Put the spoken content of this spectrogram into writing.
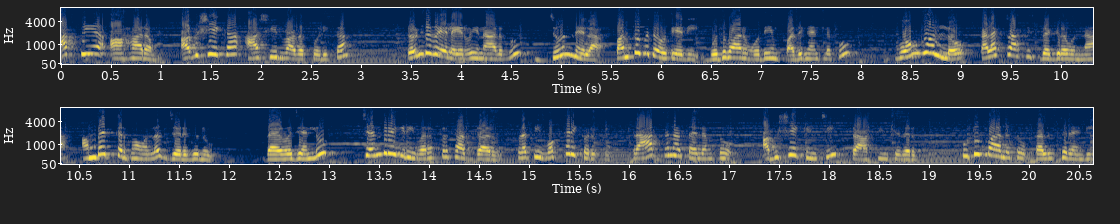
ఆత్మీయ ఆహారం అభిషేక ఆశీర్వాద కోరిక. రెండు వేల ఇరవై నాలుగు జూన్ నెల పంతొమ్మిదవ తేదీ బుధవారం ఉదయం పది గంటలకు ఒంగోలులో కలెక్టర్ ఆఫీస్ దగ్గర ఉన్న అంబేద్కర్ భవన్లో జరుగును. దైవజన్లు చంద్రగిరి వరప్రసాద్ గారు ప్రతి ఒక్కరి కొరకు ప్రార్థన తైలంతో అభిషేకించి ప్రార్థించెదరు. కుటుంబాలతో కలిసి రండి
